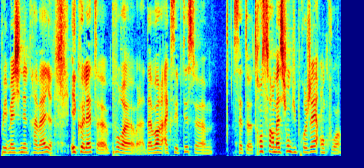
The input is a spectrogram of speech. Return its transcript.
pouvez imaginer le travail, et Colette euh, pour d'avoir accepté ce, cette transformation du projet en cours.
